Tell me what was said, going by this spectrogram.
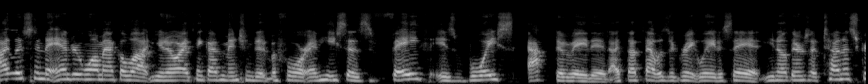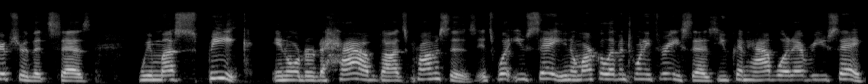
I listen to Andrew Wommack a lot. You know, I think I've mentioned it before, and he says faith is voice activated. I thought that was a great way to say it. You know, there's a ton of scripture that says we must speak in order to have God's promises. It's what you say. You know, Mark 11 23 says you can have whatever you say.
